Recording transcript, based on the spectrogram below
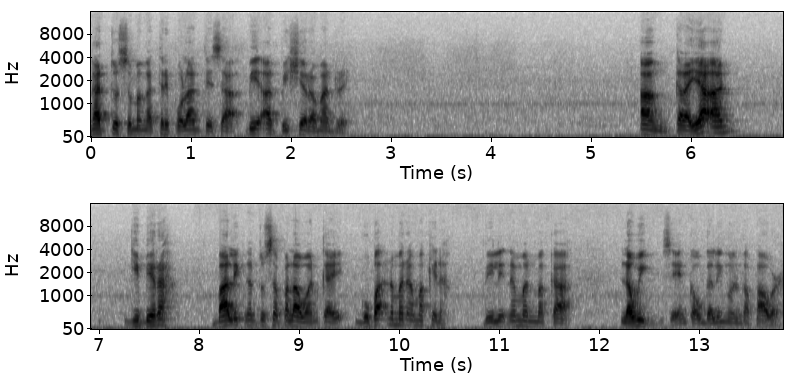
ngadto sa mga tripulante sa BRP Sierra Madre. Ang kalayaan gibira balik ngadto sa Palawan kay guba naman ang makina. Dili naman maka lawig sa iyang kaugalingon nga power.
